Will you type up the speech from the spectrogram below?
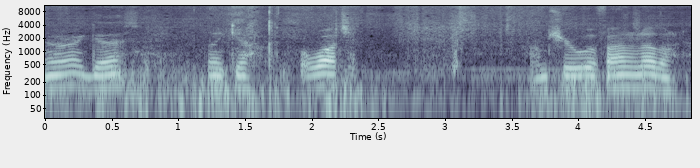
Alright guys, thank you for watching. I'm sure we'll find another one.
